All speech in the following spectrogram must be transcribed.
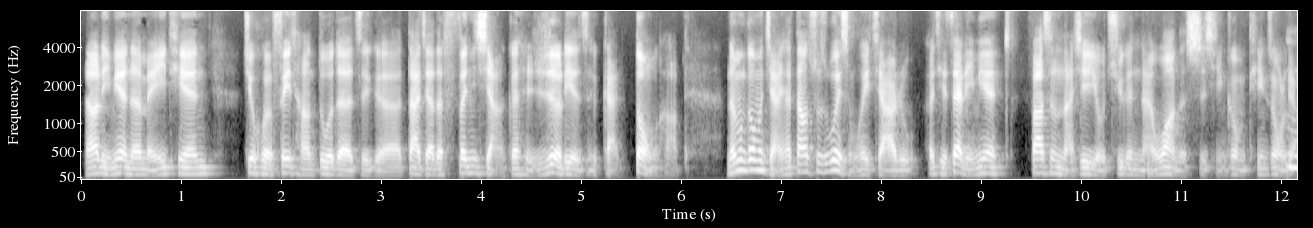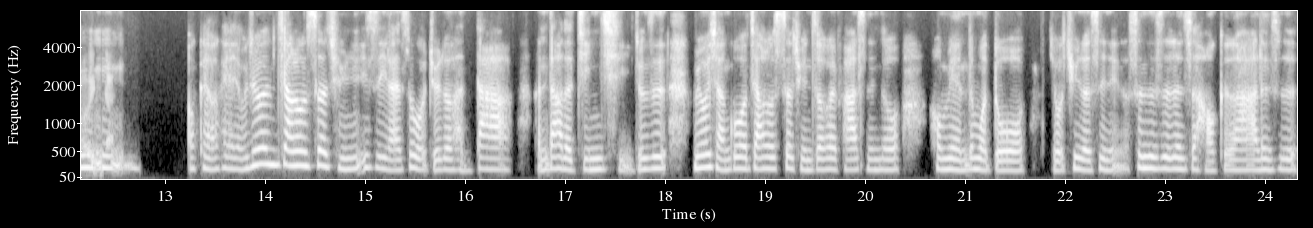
然后里面呢，每一天就会有非常多的这个大家的分享跟很热烈的这个感动哈。能不能跟我们讲一下当初是为什么会加入，而且在里面发生了哪些有趣跟难忘的事情，跟我们听众聊一下。嗯 OK OK，我觉得加入社群一直以来是我觉得很大很大的惊喜，就是没有想过加入社群之后会发生都后面那么多有趣的事情，甚至是认识豪哥啊，认识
